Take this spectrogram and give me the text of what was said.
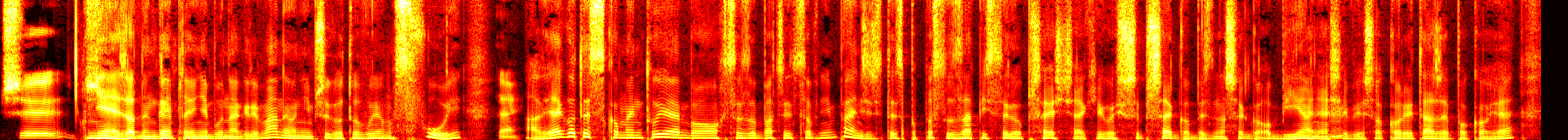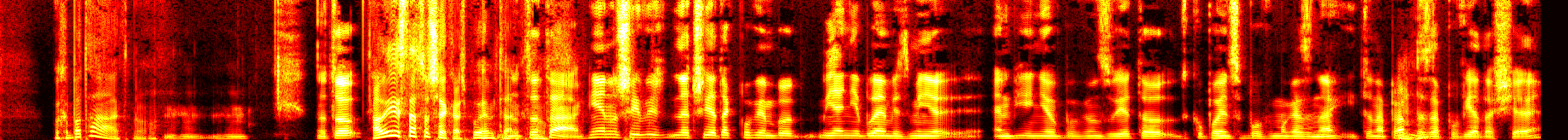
Czy, czy... Nie, żaden gameplay nie był nagrywany, oni przygotowują swój, Tak. ale ja go też skomentuję, bo chcę zobaczyć, co w nim będzie. Czy to jest po prostu zapis tego przejścia jakiegoś szybszego, bez naszego obijania Mhm. się, wiesz, o korytarze, pokoje? Bo chyba tak, no. Mhm, mhm. No to Ale jest na co czekać, powiem tak. no to tak. Nie, znaczy, znaczy ja tak powiem, bo ja nie byłem, więc mnie nie, NBA nie obowiązuje, to tylko powiem, co było w magazynach i to naprawdę zapowiada się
